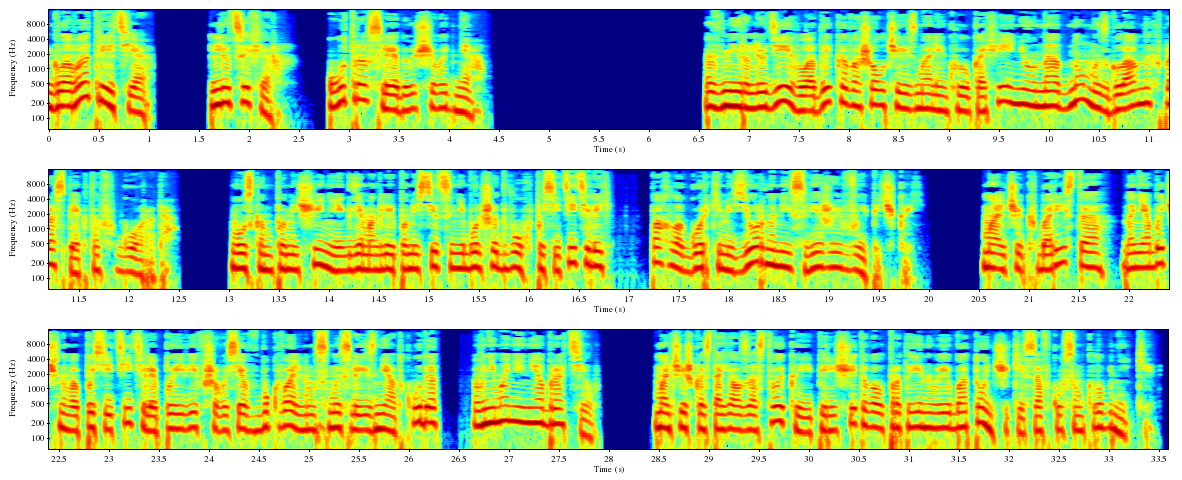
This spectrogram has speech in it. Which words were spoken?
Глава третья. Люцифер. Утро следующего дня. В мир людей владыка вошел через маленькую кофейню на одном из главных проспектов города. В узком помещении, где могли поместиться не больше двух посетителей, пахло горькими зернами и свежей выпечкой. Мальчик-бариста на необычного посетителя, появившегося в буквальном смысле из ниоткуда, внимания не обратил Мальчишка стоял за стойкой и пересчитывал протеиновые батончики со вкусом клубники.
